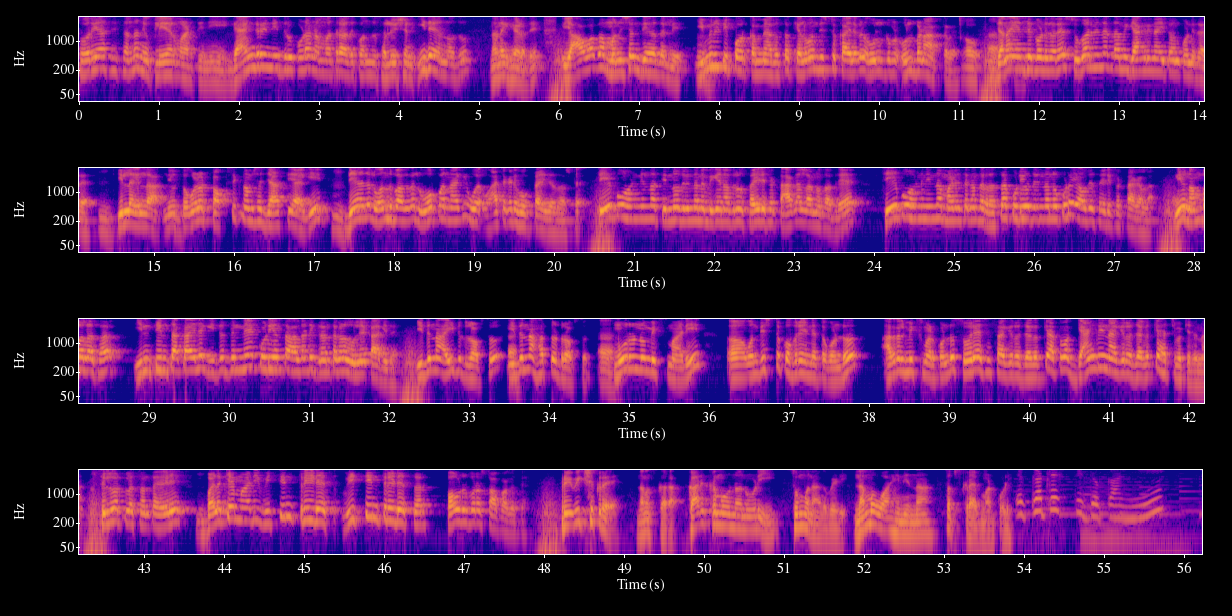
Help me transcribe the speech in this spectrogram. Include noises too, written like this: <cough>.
Psoriasis ಅನ್ನ ನೀವು clear ಮಾಡ್ತೀನಿ. ಗ್ಯಾಂಗ್ರೀನ್ ಇದ್ರೂ ಕೂಡ ನಮ್ಮ ಹತ್ರ ಅದಕ್ಕೊಂದು ಸೊಲ್ಯೂಷನ್ ಇದೆ ಅನ್ನೋದು ನನಗೆ ಹೇಳಿದೆ. ಯಾವಾಗ ಮನುಷ್ಯನ ದೇಹದಲ್ಲಿ ಇಮ್ಯುನಿಟಿ ಪವರ್ ಕಮ್ಮಿ ಆಗುತ್ತೋ ಕೆಲವೊಂದಿಷ್ಟು ಕಾಯಿಲೆಗಳು ಉಲ್ ಉಲ್ಬಣ ಆಗ್ತವೆ. ಜನ ಏನ್ ತಿಳ್ಕೊಂಡಿದ್ದಾರೆ? ಶುಗರ್ನಿಂದ ನಮಗೆ ಗ್ಯಾಂಗ್ರೀನ್ ಆಯ್ತು ಅನ್ಕೊಂಡಿದ್ದಾರೆ. ಇಲ್ಲ ಇಲ್ಲ. ನೀವು ತಗೊಳ್ಳೋ ಟಾಕ್ಸಿಕ್ ಅಂಶ ಜಾಸ್ತಿ ಆಗಿ ದೇಹದಲ್ಲಿ ಒಂದು ಭಾಗದಲ್ಲಿ ಓಪನ್ ಆಗಿ ಆಚೆ ಕಡೆ ಹೋಗ್ತಾ ಇದೆ ಅದು ಅಷ್ಟೇ. ಸೇಬು ಹಣ್ಣಿಂದ ತಿನ್ನೋದ್ರಿಂದ ನಮಗೇನಾದ್ರೂ ಸೈಡ್ ಎಫೆಕ್ಟ್ ಆಗಲ್ಲ ಅನ್ನೋದಾದ್ರೆ ಸೇಬು ಹಣ್ಣಿನಿಂದ ಮಾಡಿರ್ತಕ್ಕಂಥ ರಸ ಕುಡಿಯೋದ್ರಿಂದನೂ ಕೂಡ ಯಾವುದೇ ಸೈಡ್ ಎಫೆಕ್ಟ್ ಆಗಲ್ಲ. ನೀವು ನಂಬಲ್ಲ ಸರ್ ಇಂತಿಂತ ಕಾಯಿಲೆಗೆ ಇದನ್ನೇ ಕೊಡಿ ಅಂತ ಆಲ್ರೆಡಿ ಗ್ರಂಥಗಳ ಉಲ್ಲೇಖ ಆಗಿದೆ. ಇದನ್ನ ಐದು ಡ್ರಾಪ್ಸ್ ಇದನ್ನ ಹತ್ತು ಡ್ರಾಪ್ಸ್ ಮೂರನ್ನು ಮಿಕ್ಸ್ ಮಾಡಿ ಒಂದಿಷ್ಟು ಕೊಬ್ಬರಿ ಎಣ್ಣೆ ತಗೊಂಡು ಅದ್ರಲ್ಲಿ ಮಿಕ್ಸ್ ಮಾಡ್ಕೊಂಡು ಸೋರಿಯಾಸಿಸ್ ಆಗಿರೋ ಜಾಗಕ್ಕೆ ಅಥವಾ ಗ್ಯಾಂಗ್ರೀನ್ ಆಗಿರೋ ಜಾಗಕ್ಕೆ ಹಚ್ಬೇಕು ಇದನ್ನ. ಸಿಲ್ವರ್ ಪ್ಲಸ್ ಅಂತ ಹೇಳಿ ಬಳಕೆ ಮಾಡಿ within three days within three days sir powder ಬರೋ ಸ್ಟಾಪ್ ಆಗುತ್ತೆ. ಪ್ರಿಯ ವೀಕ್ಷಕರೇ ನಮಸ್ಕಾರ. ಕಾರ್ಯಕ್ರಮವನ್ನು ನೋಡಿ ಸುಮ್ಮನಾಗಬೇಡಿ. ನಮ್ಮ ವಾಹಿನಿಯನ್ನ ಸಬ್ಸ್ಕ್ರೈಬ್ ಮಾಡ್ಕೊಳ್ಳಿ.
